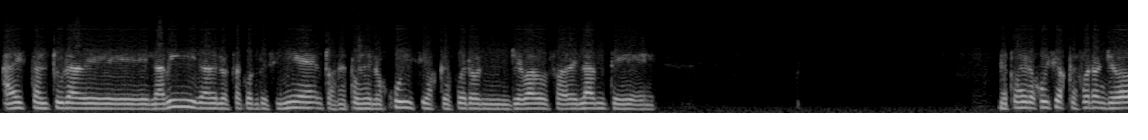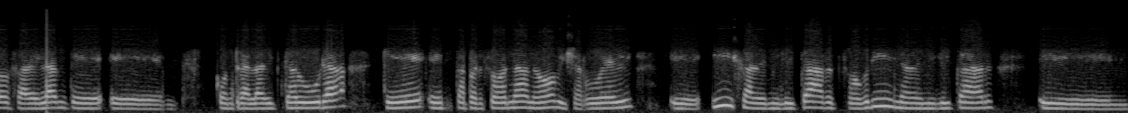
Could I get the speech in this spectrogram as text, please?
a esta altura de la vida, de los acontecimientos, después de los juicios que fueron llevados adelante después de los juicios que fueron llevados adelante contra la dictadura, que esta persona, ¿no? Villarruel, eh, hija de militar, sobrina de militar, eh,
